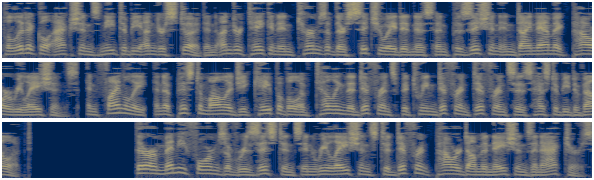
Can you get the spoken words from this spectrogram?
political actions need to be understood and undertaken in terms of their situatedness and position in dynamic power relations. And finally, an epistemology capable of telling the difference between different differences has to be developed. There are many forms of resistance in relations to different power dominations and actors.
